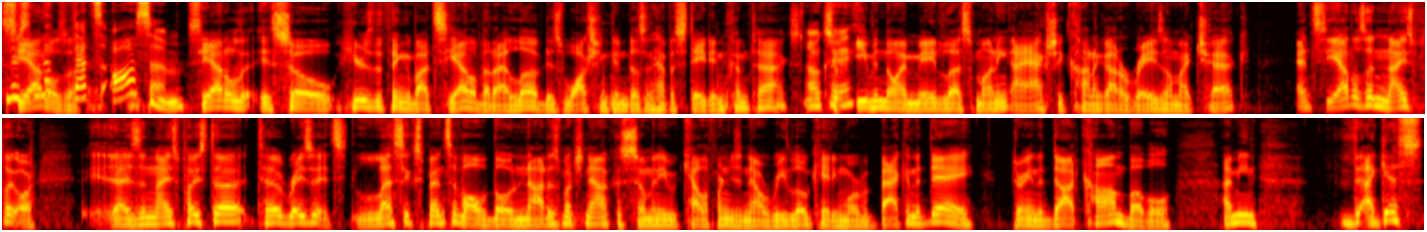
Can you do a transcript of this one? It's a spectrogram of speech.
There's no- Seattle's a- that's awesome. Seattle is so. Here's the thing about Seattle that I loved is Washington doesn't have a state income tax. Okay. So even though I made less money, I actually kind of got a raise on my check. And Seattle's a nice place, or Uh, is a nice place to to raise it. It's less expensive, although not as much now because so many Californians are now relocating more. But back in the day, during the dot com bubble, I mean, th- I guess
